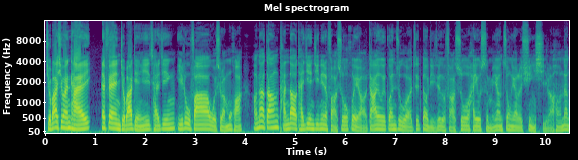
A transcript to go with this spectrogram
九八新闻台 FM 九八点一财经一路发，我是阮木华。好，那刚刚谈到台积电今天的法说会啊，大家都会关注啊，这到底这个法说还有什么样重要的讯息了哈？那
